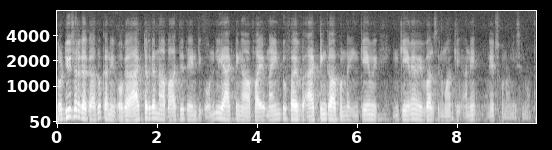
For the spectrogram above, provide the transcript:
ప్రొడ్యూసర్గా కాదు కానీ ఒక యాక్టర్గా నా బాధ్యత ఏంటి? ఓన్లీ యాక్టింగ్ ఆ five nine to five acting కాకుండా ఇంకేమి ఇంకేమేమి ఇవ్వాలి సినిమాకి అనే నేర్చుకున్నాను ఈ సినిమాతో.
